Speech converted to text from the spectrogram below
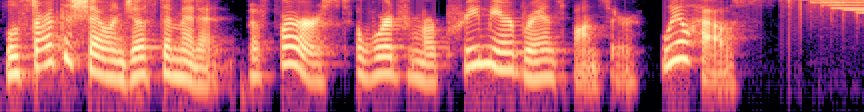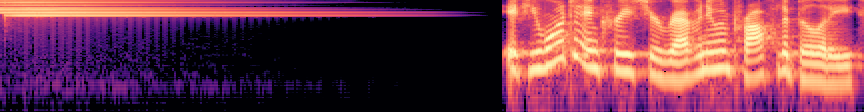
We'll start the show in just a minute, but first, a word from our premier brand sponsor, Wheelhouse. If you want to increase your revenue and profitability,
